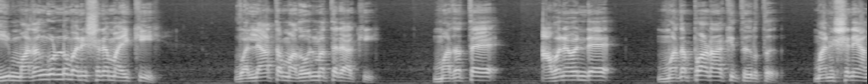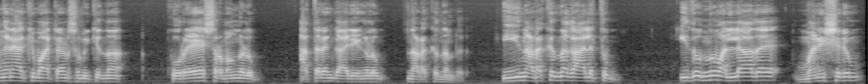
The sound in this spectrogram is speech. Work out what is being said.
ഈ മതം കൊണ്ട് മനുഷ്യനെ മയക്കി വല്ലാത്ത മതോന്മത്തരാക്കി മതത്തെ അവനവന്റെ മതപ്പാടാക്കി തീർത്ത് മനുഷ്യനെ അങ്ങനെ ആക്കി മാറ്റാൻ ശ്രമിക്കുന്ന കുറേ ശ്രമങ്ങളും അത്തരം കാര്യങ്ങളും നടക്കുന്നുണ്ട്. ഈ നടക്കുന്ന കാലത്തും ഇതൊന്നുമല്ലാതെ മനുഷ്യരും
